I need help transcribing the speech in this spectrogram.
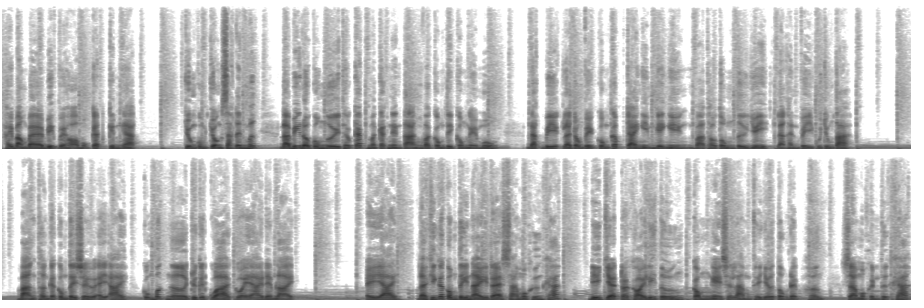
hay bạn bè biết về họ một cách kinh ngạc. Chúng cũng chuẩn xác đến mức đã biến đổi con người theo cách mà các nền tảng và công ty công nghệ muốn, đặc biệt là trong việc cung cấp trải nghiệm gây nghiện và thao túng tư duy lẫn hành vi của chúng ta. Bản thân các công ty sở hữu AI cũng bất ngờ trước kết quả của AI đem lại. AI đã khiến các công ty này rẽ sang một hướng khác Đi chệch ra khỏi lý tưởng, công nghệ sẽ làm thế giới tốt đẹp hơn, sang một hình thức khác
